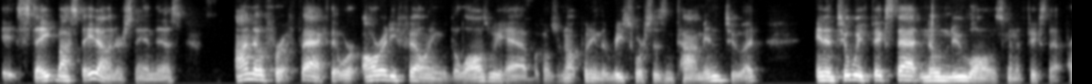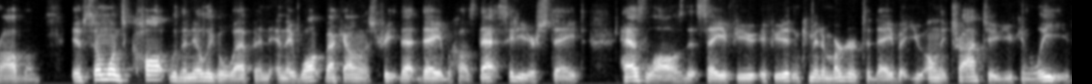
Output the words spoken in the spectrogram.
it, state by state i understand this. I know for a fact that we're already failing with the laws we have because we're not putting the resources and time into it and until we fix that, no new law is going to fix that problem. If someone's caught with an illegal weapon and they walk back out on the street that day because that city or state has laws that say if you if you didn't commit a murder today but you only tried to, you can leave,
